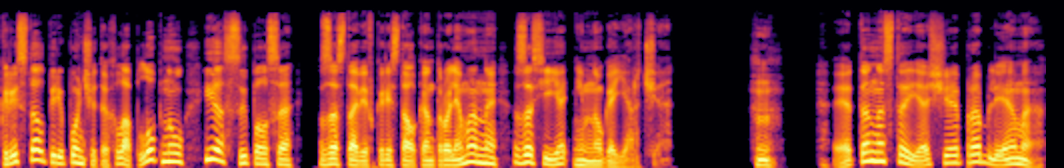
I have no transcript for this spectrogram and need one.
Кристалл перепончатых лап лопнул и осыпался, заставив кристалл контроля манны засиять немного ярче. Хм, это настоящая проблема.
